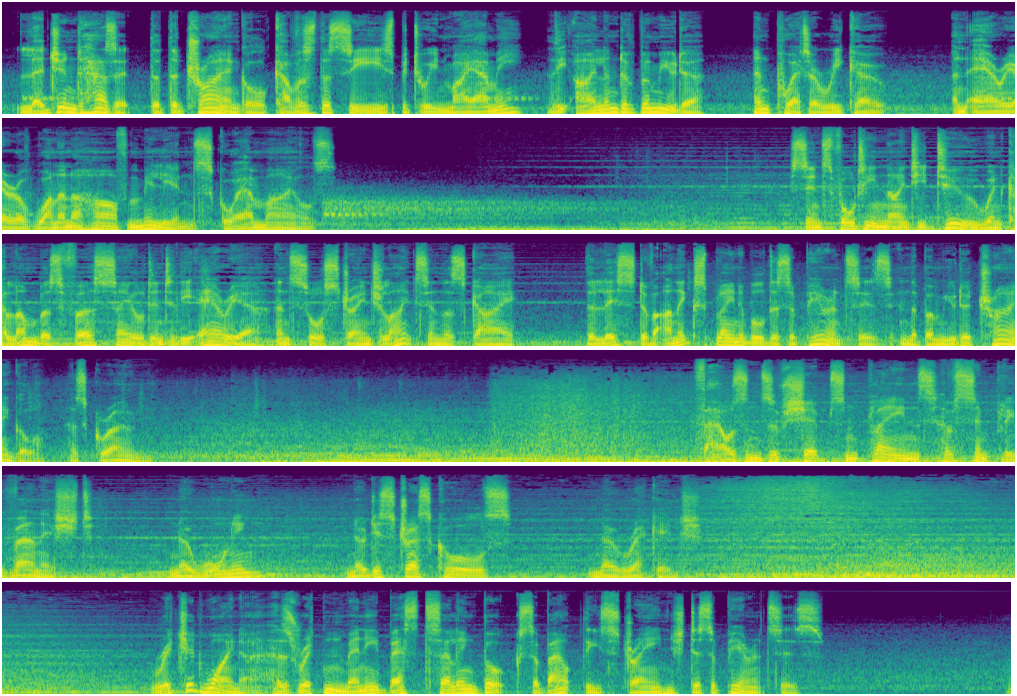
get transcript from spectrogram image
Legend has it that the triangle covers the seas between Miami, the island of Bermuda, and Puerto Rico an area of one and a half million square miles. Since 1492, when Columbus first sailed into the area and saw strange lights in the sky, the list of unexplainable disappearances in the Bermuda Triangle has grown. Thousands of ships and planes have simply vanished. No warning, no distress calls, no wreckage. Richard Winer has written many best-selling books about these strange disappearances.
